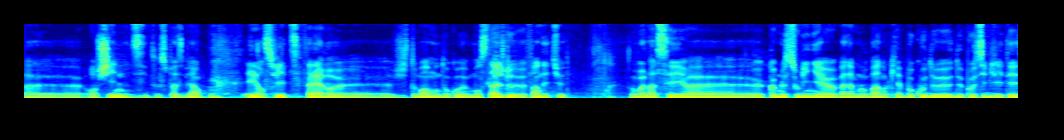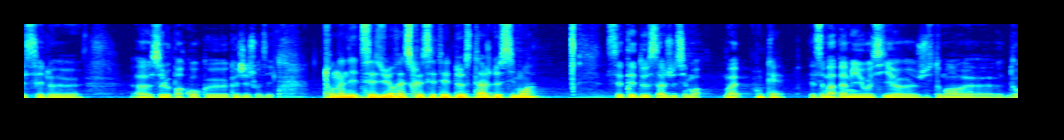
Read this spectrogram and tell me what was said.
en Chine, si tout se passe bien, et ensuite faire justement mon stage de fin d'études voilà, c'est euh, comme le soulignait euh, Madame Lombard, donc il y a beaucoup de, possibilités. C'est le, euh, le parcours que, j'ai choisi. Ton année de césure, est-ce que c'était deux stages de six mois? C'était deux stages de six mois, ouais. Ok. Et ça m'a permis aussi justement de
